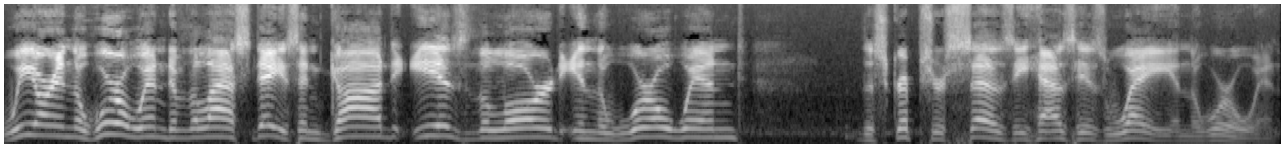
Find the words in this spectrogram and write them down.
we are in the whirlwind of the last days, and God is the Lord in the whirlwind. The scripture says he has his way in the whirlwind.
